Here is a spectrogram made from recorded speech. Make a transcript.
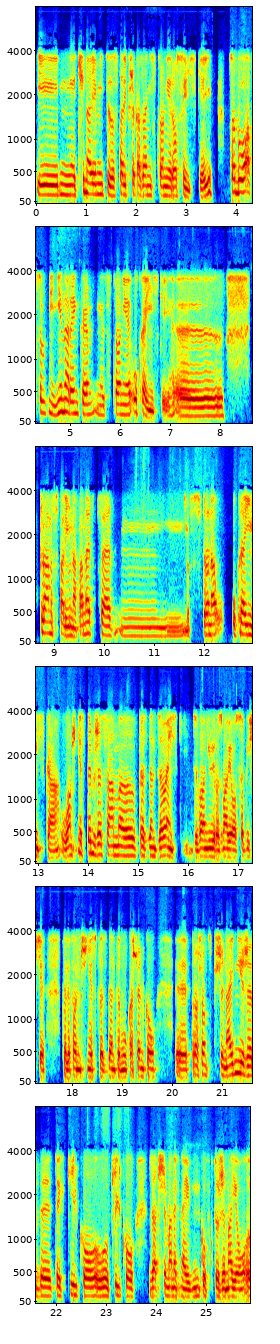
i ci najemnicy zostali przekazani stronie rosyjskiej, co było absolutnie nie na rękę stronie ukraińskiej. Plan spalił na panewce. Mm, strona ukraińska, łącznie z tym, że sam e, prezydent Zełęński dzwonił i rozmawiał osobiście telefonicznie z prezydentem Łukaszenką, e, prosząc przynajmniej, żeby tych kilku, kilku zatrzymanych najemników, którzy mają e,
